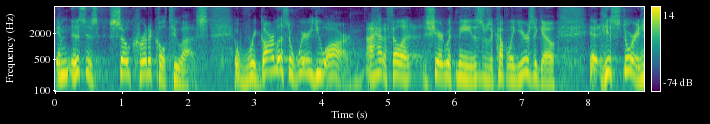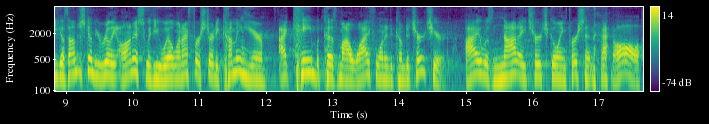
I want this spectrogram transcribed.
And this is so critical to us, regardless of where you are. I had a fellow shared with me, this was a couple of years ago, his story. And he goes, I'm just going to be really honest with you, Will. When I first started coming here, I came because my wife wanted to come to church here. I was not a church going person at all.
